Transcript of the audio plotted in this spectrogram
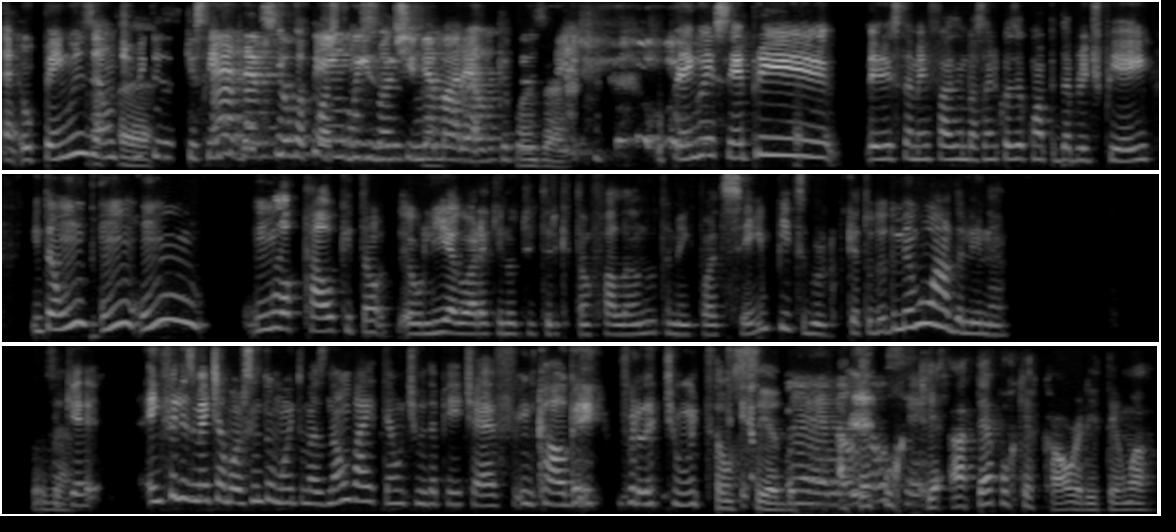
É, o Penguins é um time é. que, que sempre É, deve ser o Penguins, o time amarelo que eu Pois é. O Penguin sempre. Eles também fazem bastante coisa com a PWHPA. Então, um, um, um, um local que estão. Eu li agora aqui no Twitter que estão falando também que pode ser em Pittsburgh, porque é tudo do mesmo lado ali, né? Pois é. Porque, infelizmente, amor, sinto muito, mas não vai ter um time da PHF em Calgary durante muito Tão tempo. cedo. É, não Até tão porque, cedo. até porque Calgary tem uma,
